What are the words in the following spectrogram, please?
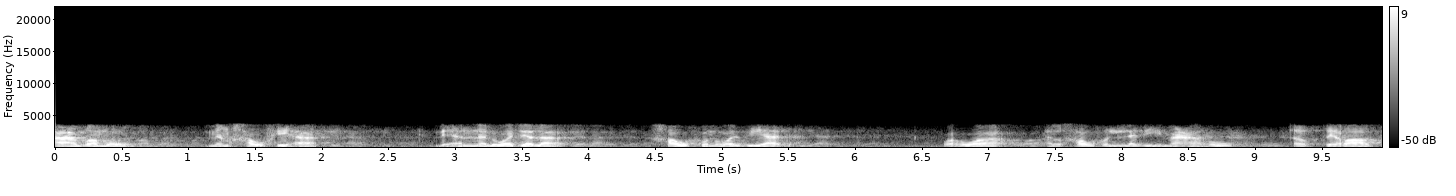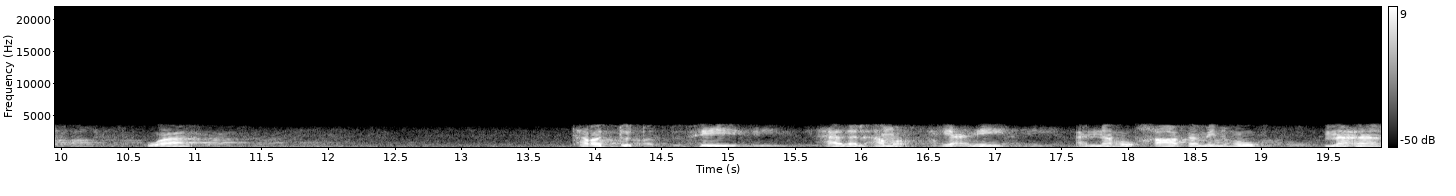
أعظم من خوفها لأن الوجل خوف وزيادة وهو الخوف الذي معه اضطراب وتردد في هذا الأمر يعني أنه خاف منه مع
